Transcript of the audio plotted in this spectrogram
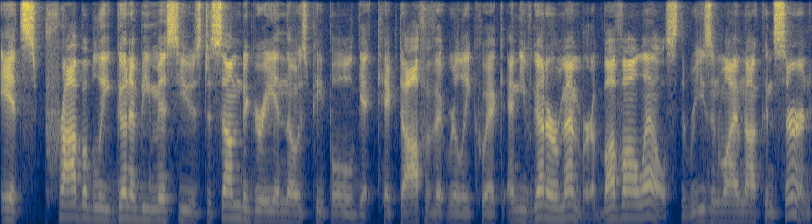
It's probably going to be misused to some degree, and those people will get kicked off of it really quick. And you've got to remember, above all else, the reason why I'm not concerned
